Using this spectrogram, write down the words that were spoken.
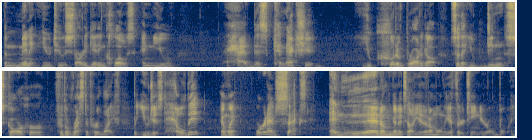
The minute you two started getting close and you had this connection, you could have brought it up so that you didn't scar her for the rest of her life. But you just held it and went, We're going to have sex, and then I'm going to tell you that I'm only a 13 year old boy.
